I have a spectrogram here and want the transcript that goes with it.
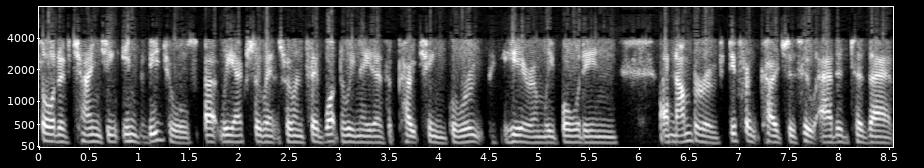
thought of changing individuals, but we actually went through and said, what do we need as a coaching group here? And we brought in a number of different coaches who added to that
